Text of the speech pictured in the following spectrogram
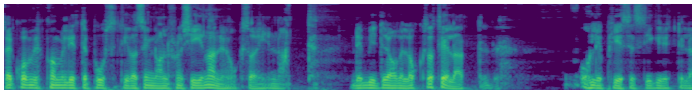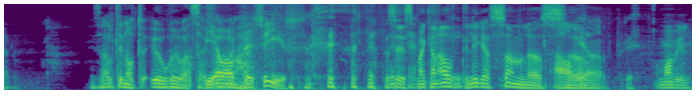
sen kommer kommer lite positiva signaler från Kina nu också i natt. Det bidrar väl också till att oljepriset stiger ytterligare. Det finns alltid något att oroa sig för. Ja, precis. Precis, man kan alltid ligga sömnös Ja, eh, ja, om man vill.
